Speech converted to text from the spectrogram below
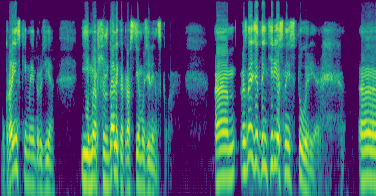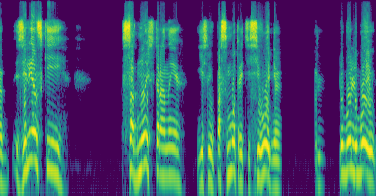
украинские мои друзья, и мы обсуждали как раз тему Зеленского. Э, вы знаете, это интересная история. Э, Зеленский, с одной стороны, если вы посмотрите сегодня, любой, любой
